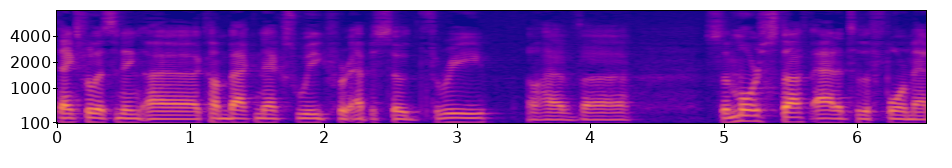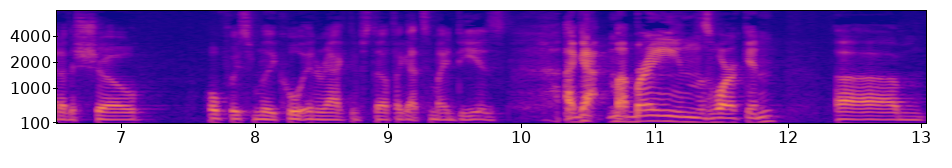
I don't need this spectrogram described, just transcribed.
thanks for listening. Uh, come back next week for episode three. I'll have uh, some more stuff added to the format of the show. Hopefully, some really cool interactive stuff. I got some ideas. I got my brains working. Um,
